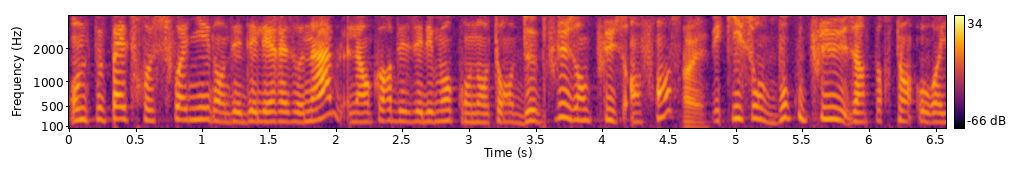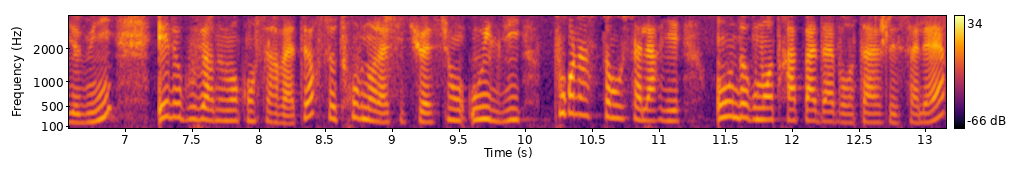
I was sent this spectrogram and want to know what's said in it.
on ne peut pas être soigné dans des délais raisonnables. Là encore des éléments qu'on entend de plus en plus en France, Ouais. mais qui sont beaucoup plus importants au Royaume-Uni. Et le gouvernement conservateur se trouve dans la situation où il dit, pour l'instant aux salariés, on n'augmentera pas davantage les salaires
